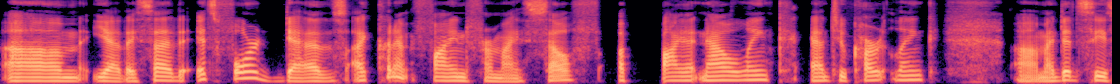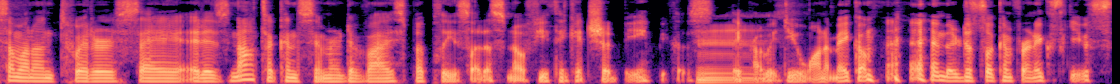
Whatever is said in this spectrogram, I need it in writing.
Um, yeah, they said it's for devs. I couldn't find for myself a buy it now link, add to cart link. Um, I did see someone on Twitter say it is not a consumer device, but please let us know if you think it should be because mm. they probably mm. do want to make them and they're just looking for an excuse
